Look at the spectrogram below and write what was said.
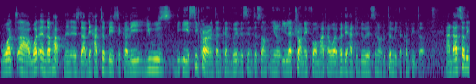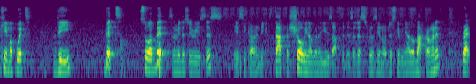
what uh, what ended up happening is that they had to basically use the AC current and convert this into some you know electronic format. However, they had to do this in order to make a computer, and that's how they came up with the bit. So a bit. Let me just erase this AC current because that for sure we're not going to use after this. So this was you know just giving you a little background on it. Right.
